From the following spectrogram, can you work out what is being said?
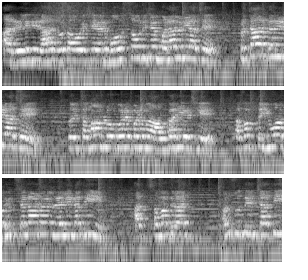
આ રેલીની રાહ જોતા હોય છે અને મહોત્સવની જેમ મનાવી રહ્યા છે, પ્રચાર કરી રહ્યા છે. તો એ તમામ લોકોને પણ અમે આવકારીએ છીએ. આ ફક્ત યુવા ભીમસેનાનો રેલી નથી, આ સમગ્ર અનુસૂચિત જાતિ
